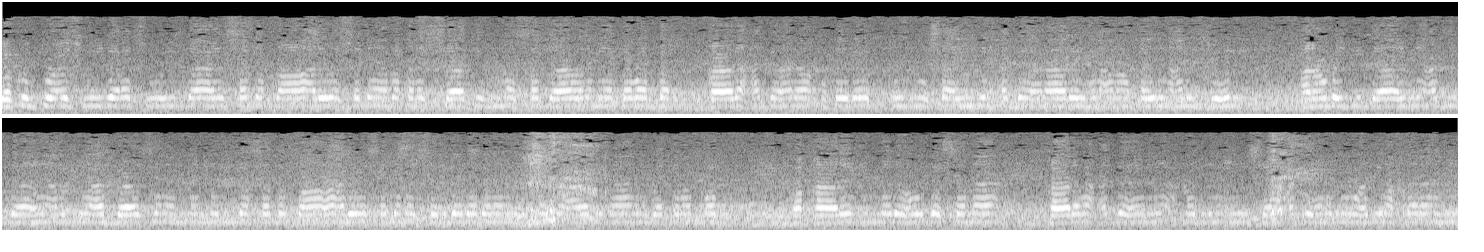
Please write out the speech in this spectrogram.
لكنت اشوي لرسول الله صلى الله عليه وسلم بطن الشاة ثم صلى ولم يتوضأ. قال حدثنا قتيبة بن سعيد حدثنا ليث عن قيل عن الزهري. عن عبيد الله بن عبد الله عن ابن عباس أن النبي صلى الله عليه وسلم شرب لبنا من بماء وتمضمض وقال إن له دسما قال وحدثني أحمد بن عيسى حدثني ابن وهب أخبرني؟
